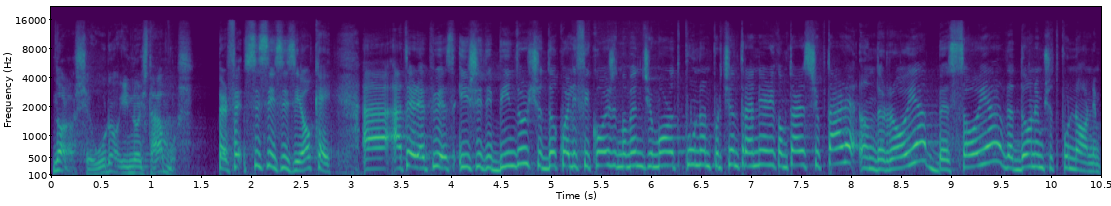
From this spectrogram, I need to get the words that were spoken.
No, no, seguro, y no estamos. Perfekt, si, si, si, si, okej. Uh, Atëre, e pyes, ishit i bindur që do kualifikohesh në momentin që morët punën për qenë trajneri i kombëtarës shqiptare, ndërroja, besoja dhe donim që të punonim.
